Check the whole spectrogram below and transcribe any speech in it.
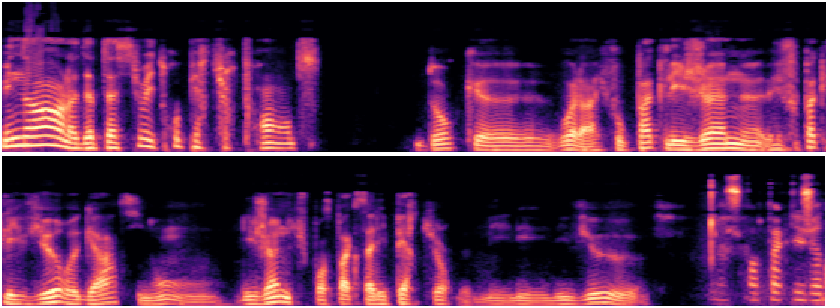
mais non, l'adaptation est trop perturbante. Donc euh, voilà, il faut pas que les jeunes, il faut pas que les vieux regardent, sinon les jeunes, je pense pas que ça les perturbe, mais les, les vieux, euh, Je pense pas que les jeunes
